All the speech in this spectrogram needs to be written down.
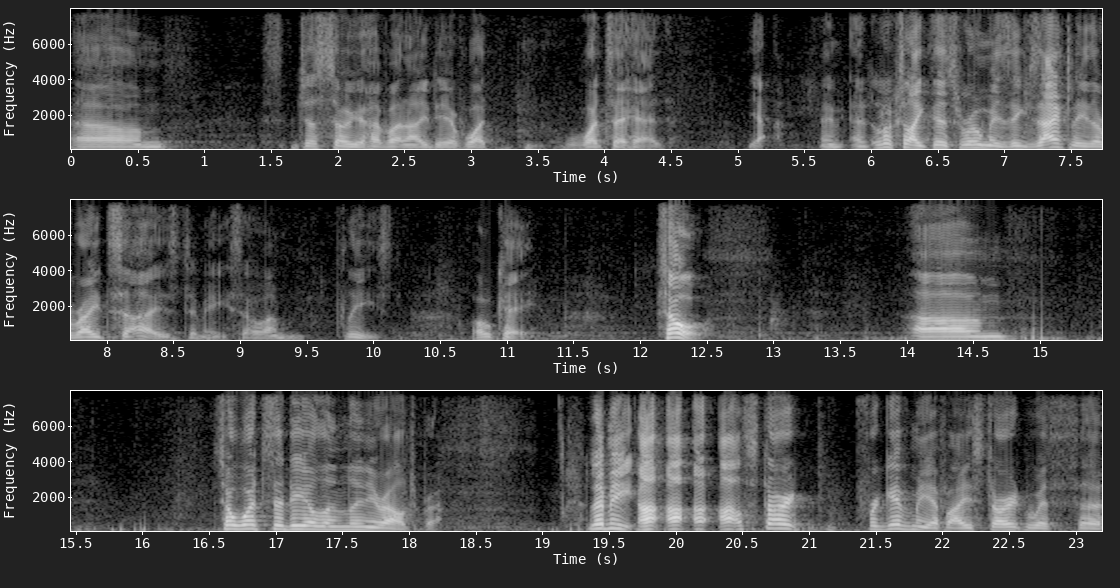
um, just so you have an idea of what what's ahead. Yeah, and, and, it looks like this room is exactly the right size to me, so I'm pleased. Okay, so. Um, so what's the deal in linear algebra? Let me, I, will start, forgive me if I start with uh,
